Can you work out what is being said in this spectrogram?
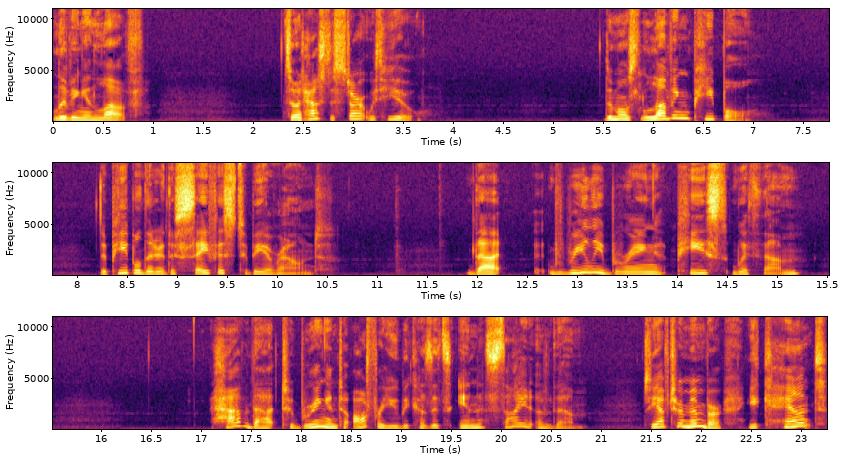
living in love. So it has to start with you. The most loving people, the people that are the safest to be around, that really bring peace with them have that to bring and to offer you because it's inside of them. So you have to remember you can't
